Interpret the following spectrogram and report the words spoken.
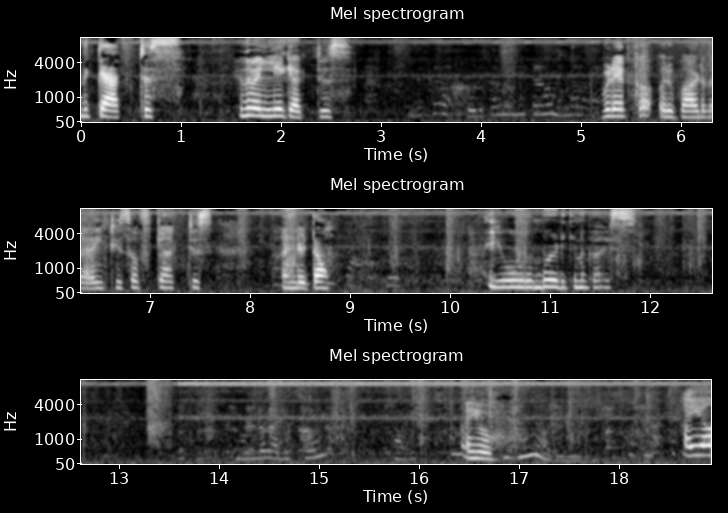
ഇത് കാക്ടസ് ഇത് വലിയ കാക്ടസ് ഇവിടെയൊക്കെ ഒരുപാട് വെറൈറ്റീസ് ഓഫ് കാക്ടസ് ഉണ്ട് കേട്ടോ അയ്യോ ഉറുമ്പ് കടിക്കുന്ന കായ്സ് അയ്യോ. അയ്യോ.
